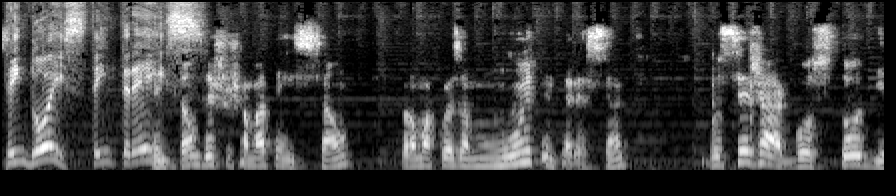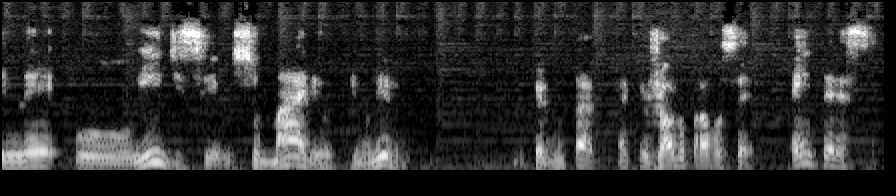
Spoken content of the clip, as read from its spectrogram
Tem dois, tem três. Então, deixa eu chamar atenção para uma coisa muito interessante. Você já gostou de ler o índice, o sumário de um livro? Pergunta né, que eu jogo para você. É interessante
